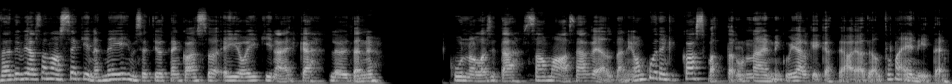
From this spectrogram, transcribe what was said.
täytyy vielä sanoa sekin, että ne ihmiset, joiden kanssa ei ole ikinä ehkä löytänyt kunnolla sitä samaa säveltä, niin on kuitenkin kasvattanut näin niin kuin jälkikäteen ajateltuna eniten.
